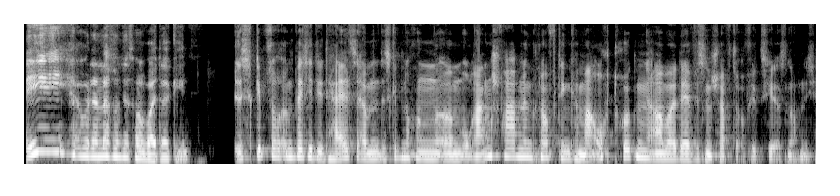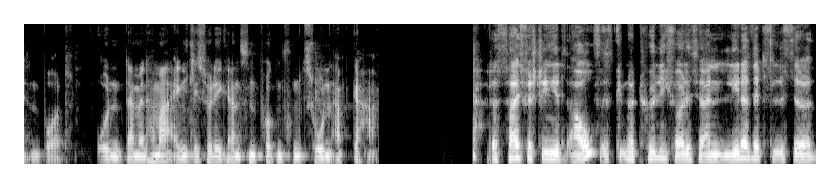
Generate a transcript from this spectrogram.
Ey, aber dann lass uns jetzt mal weitergehen. Es gibt auch irgendwelche Details. Ähm, es gibt noch einen ähm, orangefarbenen Knopf, den kann man auch drücken, aber der Wissenschaftsoffizier ist noch nicht an Bord. Und damit haben wir eigentlich so die ganzen Brückenfunktionen abgehakt. Das heißt, wir stehen jetzt auf. Es gibt natürlich, weil es ja ein Ledersitzel ist, der,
